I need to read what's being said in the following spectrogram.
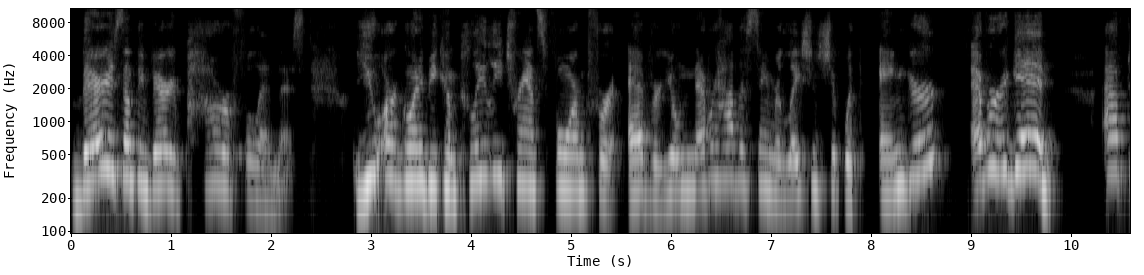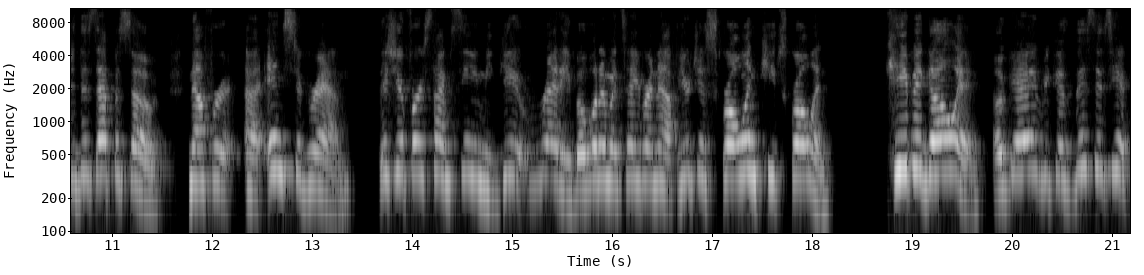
There is something very powerful in this. You are going to be completely transformed forever. You'll never have the same relationship with anger ever again after this episode. Now, for uh, Instagram, this is your first time seeing me, get ready. But what I'm going to tell you right now, if you're just scrolling, keep scrolling. Keep it going, okay? Because this is here.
